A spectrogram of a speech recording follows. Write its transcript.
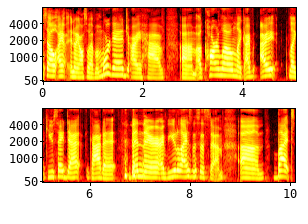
so I and I also have a mortgage. I have um, a car loan. Like I've I like you say debt. Got it. Been there. I've utilized the system. Um, but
